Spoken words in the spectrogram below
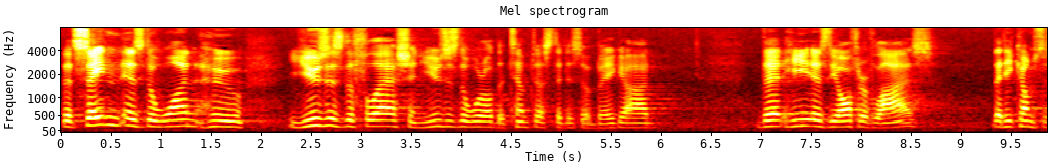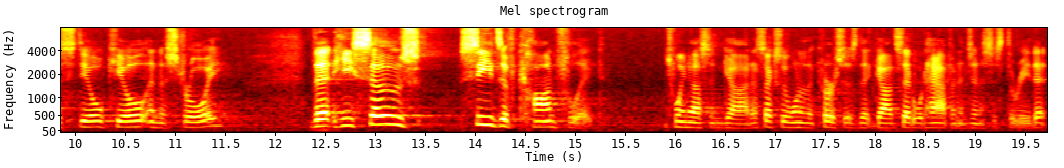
that Satan is the one who uses the flesh and uses the world to tempt us to disobey God, that he is the author of lies, that he comes to steal, kill, and destroy, that he sows seeds of conflict between us and God. That's actually one of the curses that God said would happen in Genesis 3 that,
